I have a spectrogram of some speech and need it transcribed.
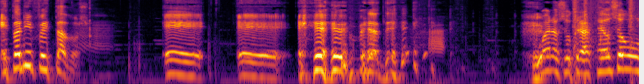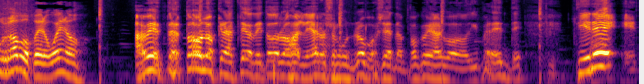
Están infectados. Eh, eh, espérate. Bueno, sus crafteos son un robo, pero bueno. A ver, todos los crafteos de todos los aldeanos son un robo, o sea, tampoco es algo diferente. Tiene. eh,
